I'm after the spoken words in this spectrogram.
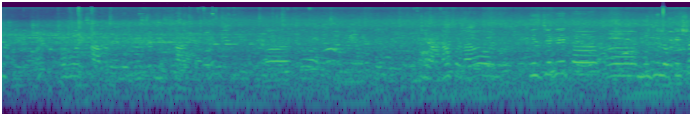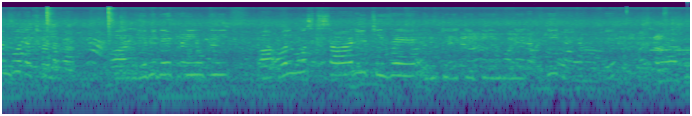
चुकी बहुत साल पहले, बीस तीस साल पहले। तो मुझे आना पड़ा और इस जगह का मुझे लोकेशन बहुत अच्छा लगा। और ये भी देख रही हूँ कि ऑलमोस्ट सारी चीज़ें यूटिलिटी की इन्होंने रखी है यहाँ पे। तो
